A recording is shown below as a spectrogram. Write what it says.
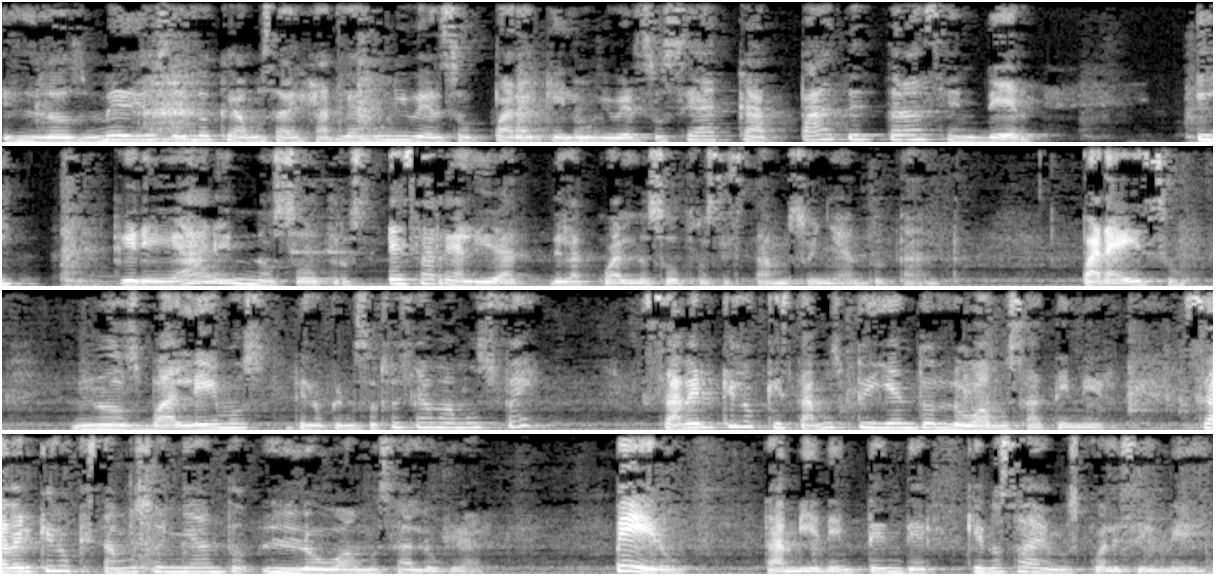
los medios, es lo que vamos a dejarle al universo para que el universo sea capaz de trascender y crear en nosotros esa realidad de la cual nosotros estamos soñando tanto. Para eso nos valemos de lo que nosotros llamamos fe. Saber que lo que estamos pidiendo lo vamos a tener. Saber que lo que estamos soñando lo vamos a lograr. Pero también entender que no sabemos cuál es el medio.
